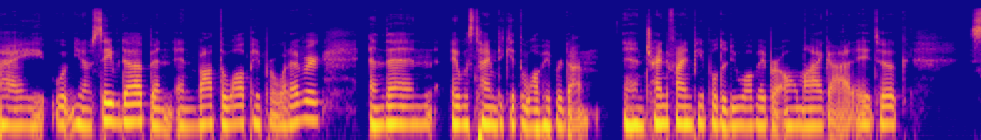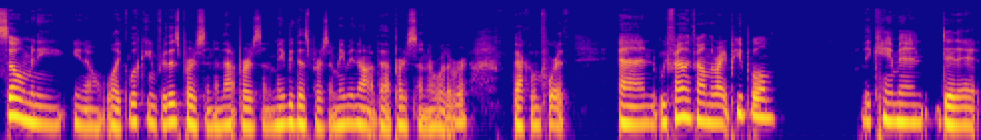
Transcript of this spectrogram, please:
I you know saved up and and bought the wallpaper whatever and then it was time to get the wallpaper done and trying to find people to do wallpaper oh my god it took so many you know like looking for this person and that person maybe this person maybe not that person or whatever back and forth. And we finally found the right people. They came in did it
